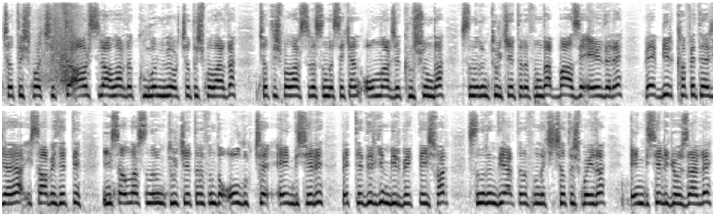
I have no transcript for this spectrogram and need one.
çatışma çıktı. Ağır silahlar da kullanılıyor çatışmalarda. Çatışmalar sırasında seken onlarca kurşun da sınırın Türkiye tarafında bazı evlere ve bir kafeteryaya isabet etti. İnsanlar sınırın Türkiye tarafında oldukça endişeli ve tedirgin bir bekleyiş var. Sınırın diğer tarafındaki çatışmayı da endişeli gözlerle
